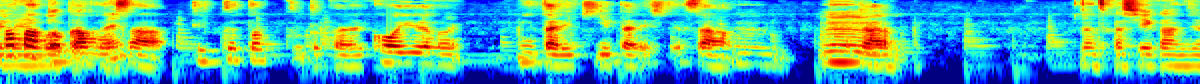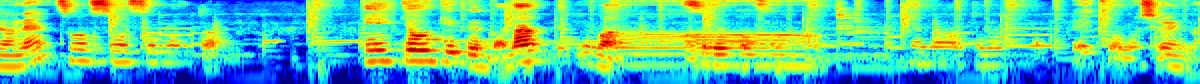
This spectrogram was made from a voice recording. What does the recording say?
パパとかもさ、TikTok とかでこういうの見たり聞いたりしてさ、うん、なんか懐かしい感じのね。そうそうそうなんか影響を受けてんだなって今それこだなと思った影響面白いな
